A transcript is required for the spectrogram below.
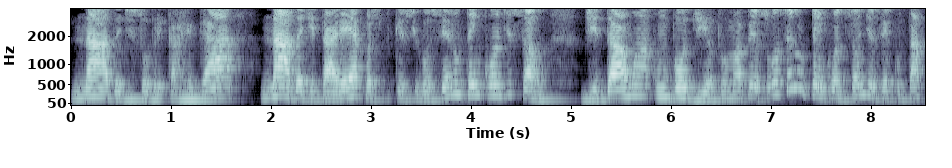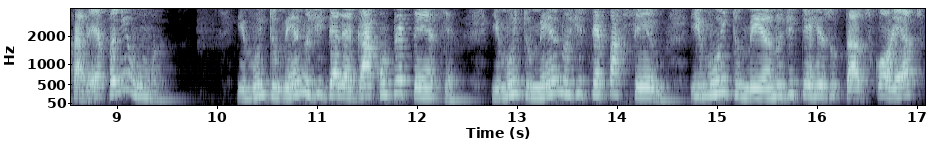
nada de sobrecarregar, nada de tarefas, porque se você não tem condição de dar uma, um bom dia para uma pessoa, você não tem condição de executar tarefa nenhuma. E muito menos de delegar competência, e muito menos de ter parceiro, e muito menos de ter resultados corretos,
